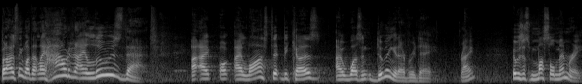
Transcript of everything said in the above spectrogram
But I was thinking about that, like, how did I lose that? I, I, I lost it because I wasn't doing it every day, right? It was just muscle memory.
